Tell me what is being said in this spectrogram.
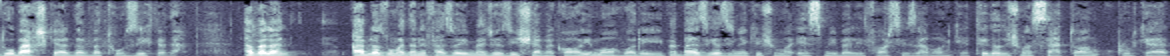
دو بخش کردم و توضیح دادم. اولا قبل از اومدن فضای مجازی شبکه های ماهواره و بعضی از اینا که شما اسم می‌برید فارسی زبان که تعدادشون صد تا هم عبور کرد.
